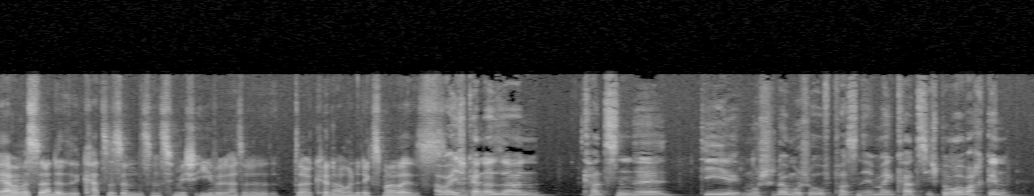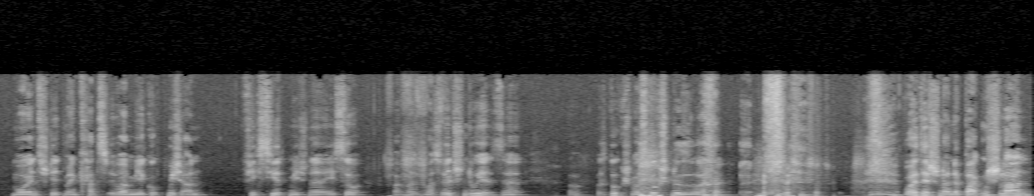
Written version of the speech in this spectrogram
Ja, man muss sagen, die Katzen sind, sind ziemlich evil. Also da, da können auch Hunde nichts machen. Das, Aber ich ja. kann da sagen, Katzen, äh, die muss, da muss ich aufpassen. Ey. Mein Katz, ich bin mal wach gehen Morgens steht mein Katz über mir, guckt mich an, fixiert mich, ne? Ich so, was, was willst denn du jetzt, ne? Was guckst, was guckst du so? Wollte schon an den Backen schlagen,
